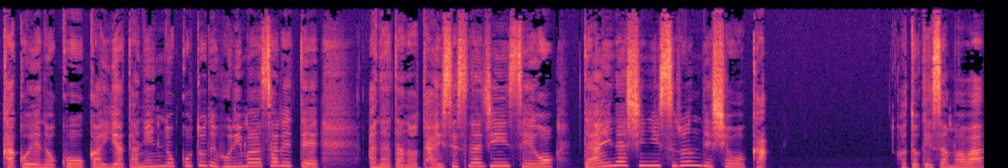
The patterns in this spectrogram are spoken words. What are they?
過去への後悔や他人のことで振り回されて、あなたの大切な人生を台無しにするんでしょうか仏様は、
